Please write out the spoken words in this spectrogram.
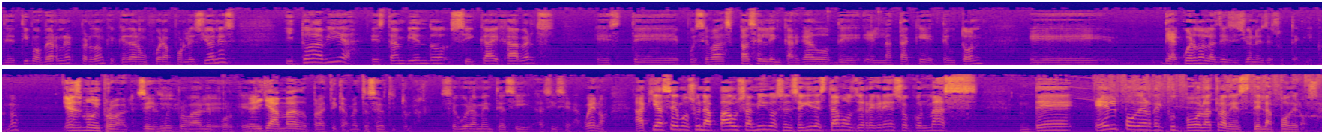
de Timo Werner, perdón, que quedaron fuera por lesiones y todavía están viendo si Kai Havertz este pues se va, a ser el encargado del ataque teutón eh, de acuerdo a las decisiones de su técnico. Es muy probable, sí. Es muy probable porque El llamado prácticamente a ser titular. Seguramente así, así será. Bueno, aquí hacemos una pausa, amigos. Enseguida estamos de regreso con más de El Poder del Fútbol a través de la Poderosa.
